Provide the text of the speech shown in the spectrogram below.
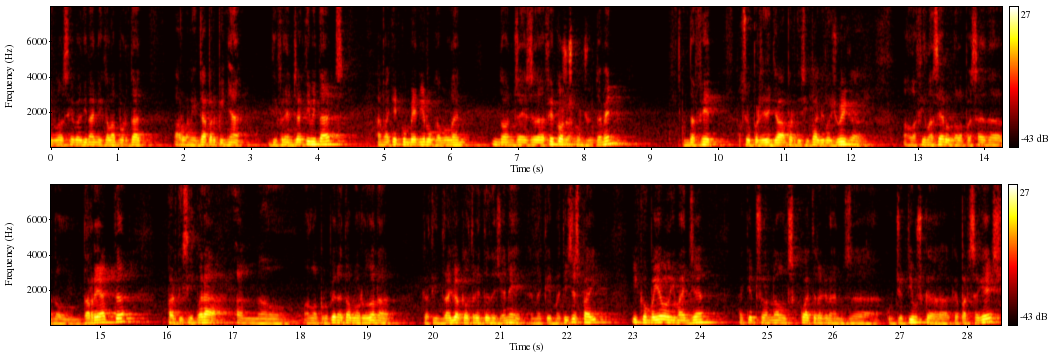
i la seva dinàmica l'ha portat a organitzar Perpinyà diferents activitats. Amb aquest conveni el que volem doncs, és eh, fer coses conjuntament. De fet, el seu president ja va participar a Vilajuïga a la fila zero de la passada del darrer acte, participarà en, el, en la propera taula rodona que tindrà lloc el 30 de gener en aquest mateix espai i com veieu a l'imatge aquests són els quatre grans eh, objectius que, que persegueix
